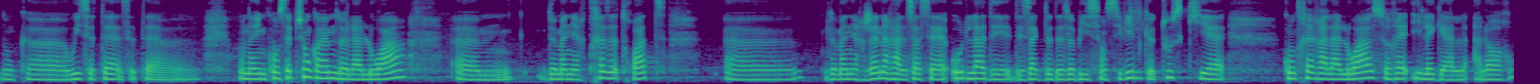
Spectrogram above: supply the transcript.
Donc, oui, c'était, c'était, on a une conception quand même de la loi de manière très étroite. de manière générale, ça c'est au-delà des, des actes de désobéissance civile, que tout ce qui est contraire à la loi serait illégal. Alors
